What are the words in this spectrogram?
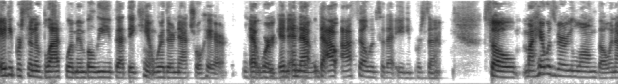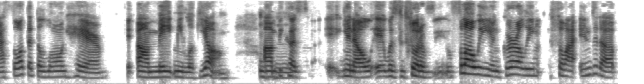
80% of black women believe that they can't wear their natural hair mm-hmm. at work. And and that, mm-hmm. that I, I fell into that 80%. So my hair was very long though, and I thought that the long hair um, made me look young um, mm-hmm. because you know it was sort of flowy and girly. So I ended up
